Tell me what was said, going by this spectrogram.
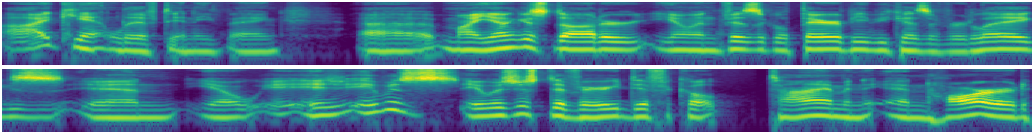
I can't lift anything. Uh, my youngest daughter, you know, in physical therapy because of her legs, and you know, it, it was it was just a very difficult time and and hard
